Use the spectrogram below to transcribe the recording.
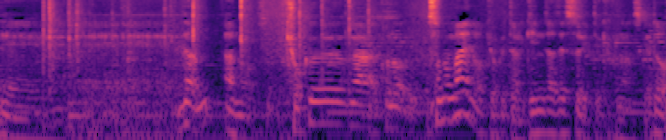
えーだからあの曲がこのその前の曲っていうのは「銀座でスリ」っていう曲なんですけど、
